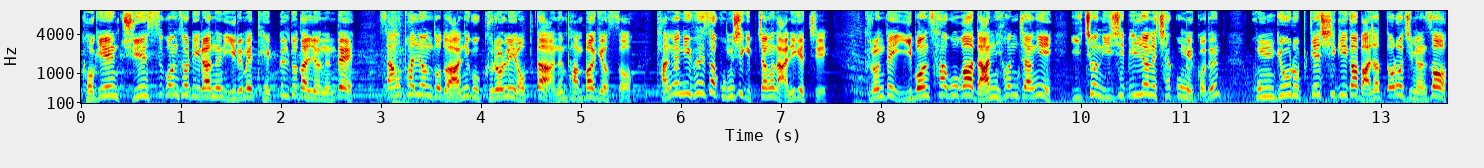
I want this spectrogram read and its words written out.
거기엔 GS건설이라는 이름의 댓글도 달렸는데 쌍팔년도도 아니고 그럴 일 없다는 반박이었어. 당연히 회사 공식 입장은 아니겠지. 그런데 이번 사고가 난 현장이 2021년에 착공했거든. 공교롭게 시기가 맞아 떨어지면서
